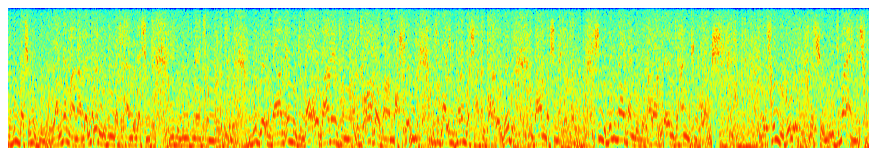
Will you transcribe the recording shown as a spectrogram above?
bizim başımız gibi. Yani ne manada? Nasıl bizim baş kendi başımız vücudumuzun en son noktası. Bu da, dağın en ucu da o dağın en son noktası. Ona da o zaman başlayalım bu sefer insanın başı hakikat oldu. Dağın başı mecaz oldu. Şimdi bunu nereden bileceğiz? Arap önce hangisini koymuş? Meçhul bu? meçhul. İcmaen meçhul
